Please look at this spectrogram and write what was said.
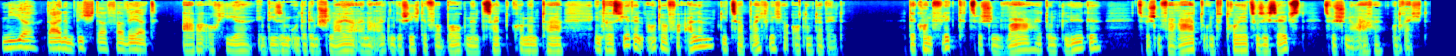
mir, deinem Dichter, verwehrt. Aber auch hier, in diesem unter dem Schleier einer alten Geschichte verborgenen Zeitkommentar, interessiert den Autor vor allem die zerbrechliche Ordnung der Welt. Der Konflikt zwischen Wahrheit und Lüge, zwischen Verrat und Treue zu sich selbst, zwischen Rache und Recht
